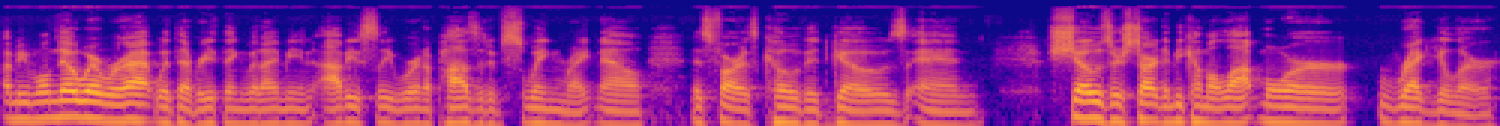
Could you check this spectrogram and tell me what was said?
I mean, we'll know where we're at with everything, but I mean, obviously, we're in a positive swing right now as far as COVID goes, and shows are starting to become a lot more regular.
